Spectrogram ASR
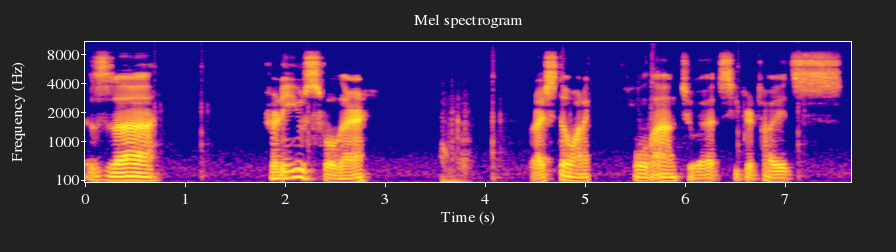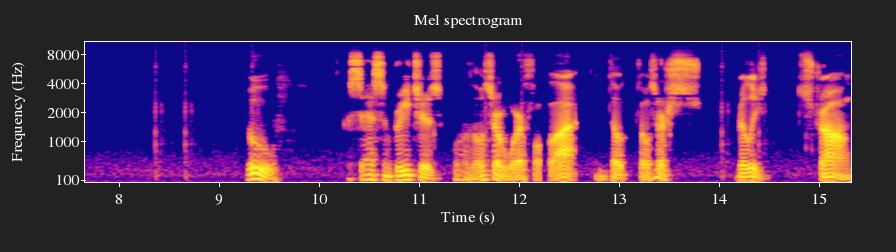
is uh pretty useful there, but I still want to hold on to it. Secret tights. Ooh, assassin breaches. Oh, those are worth a lot. Tho- those are really strong.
